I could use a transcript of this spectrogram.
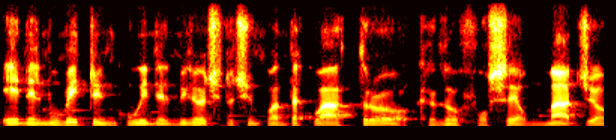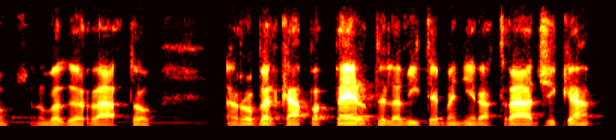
e nel momento in cui nel 1954, credo fosse un maggio, se non vado errato, Robert K perde la vita in maniera tragica,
